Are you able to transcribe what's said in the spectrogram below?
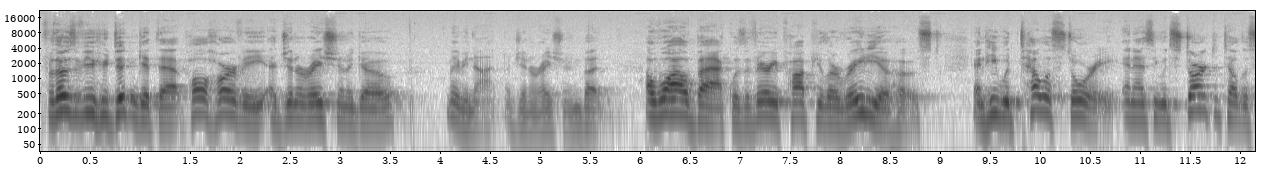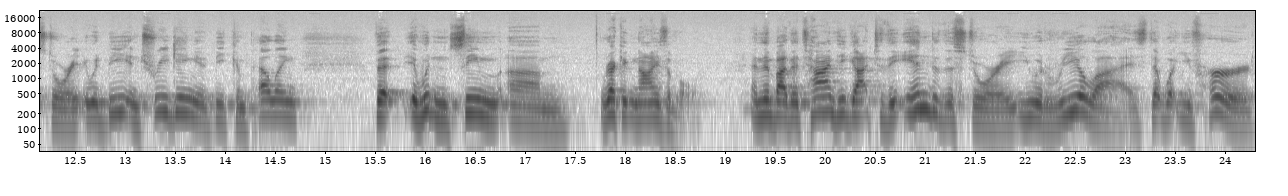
for those of you who didn't get that, Paul Harvey, a generation ago, maybe not a generation, but a while back, was a very popular radio host and he would tell a story. And as he would start to tell the story, it would be intriguing, it would be compelling, that it wouldn't seem um, recognizable. And then by the time he got to the end of the story, you would realize that what you've heard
